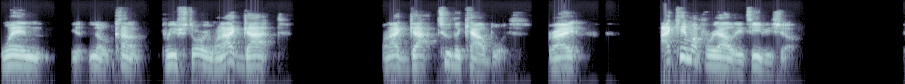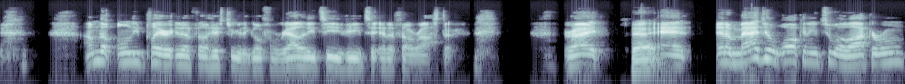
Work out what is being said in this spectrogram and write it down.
When you know, kind of brief story. When I got when I got to the Cowboys, right? I came off a reality TV show. I'm the only player in NFL history to go from reality TV to NFL roster. right? And and imagine walking into a locker room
